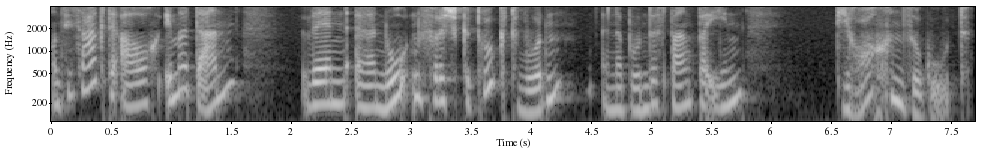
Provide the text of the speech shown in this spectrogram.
Und sie sagte auch, immer dann, wenn äh, Noten frisch gedruckt wurden in der Bundesbank bei ihnen, die rochen so gut.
